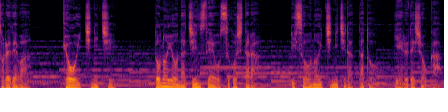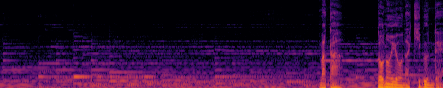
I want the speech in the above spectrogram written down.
それでは今日一日どのような人生を過ごしたら理想の一日だったと言えるでしょうか？またどのような気分で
